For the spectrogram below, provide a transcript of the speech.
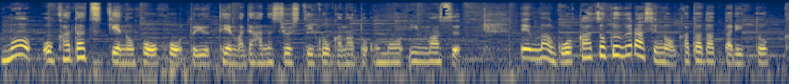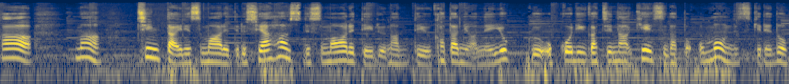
のお片付けの方法というテーマで話をしていこうかなと思います。でまあご家族暮らしの方だったりとかまあ賃貸で住まわれてるシェアハウスで住まわれているなんていう方にはねよく起こりがちなケースだと思うんですけれど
